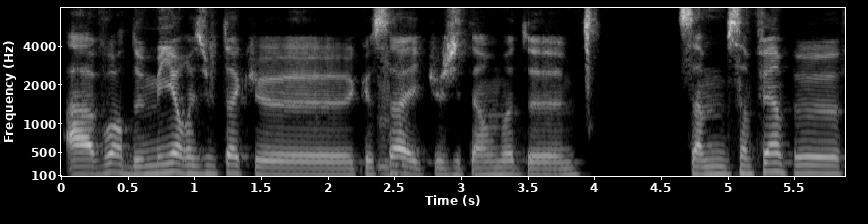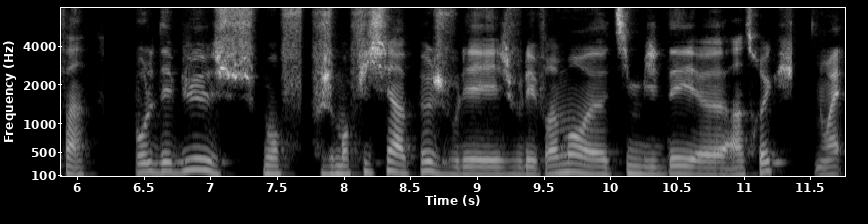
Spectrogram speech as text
à avoir de meilleurs résultats que, que ça et que j'étais en mode. euh, ça, me, ça me fait un peu. Enfin, pour le début, je m'en f- je m'en fichais un peu. Je voulais, je voulais vraiment team builder un truc. Ouais.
